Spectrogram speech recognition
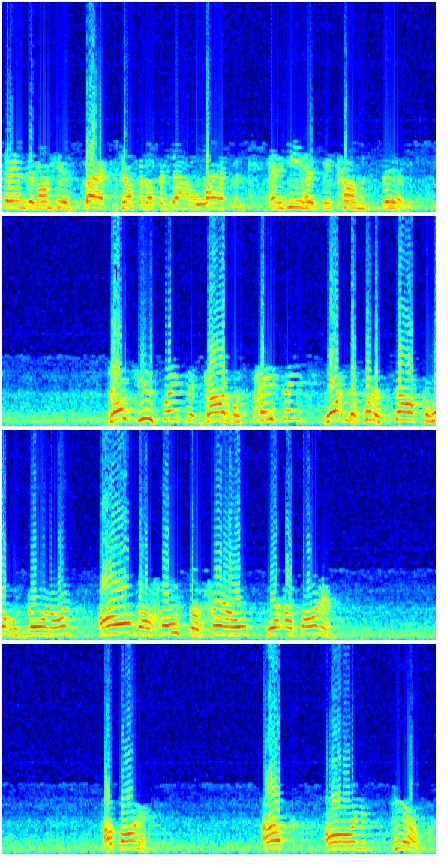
standing on his back, jumping up and down, laughing, and he had become sin. Don't you think that God was pacing, wanting to put a stop to what was going on? All the hosts of hell were upon him. Upon him. Up on him.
